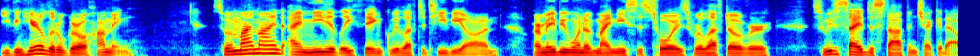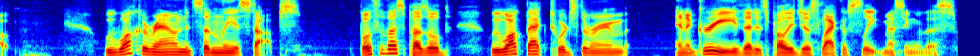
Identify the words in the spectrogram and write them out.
you can hear a little girl humming. So in my mind, I immediately think we left a TV on, or maybe one of my niece's toys were left over, so we decided to stop and check it out. We walk around and suddenly it stops. Both of us puzzled, we walk back towards the room and agree that it's probably just lack of sleep messing with us.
